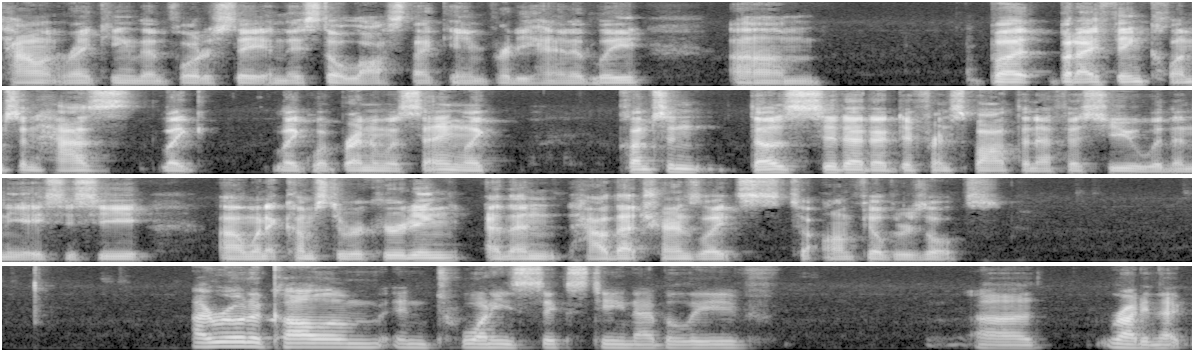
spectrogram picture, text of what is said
talent ranking than Florida State, and they still lost that game pretty handedly. Um, but but I think Clemson has like like what Brendan was saying, like Clemson does sit at a different spot than FSU within the ACC uh, when it comes to recruiting, and then how that translates to on-field results. I wrote a column in 2016, I believe, uh, writing that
